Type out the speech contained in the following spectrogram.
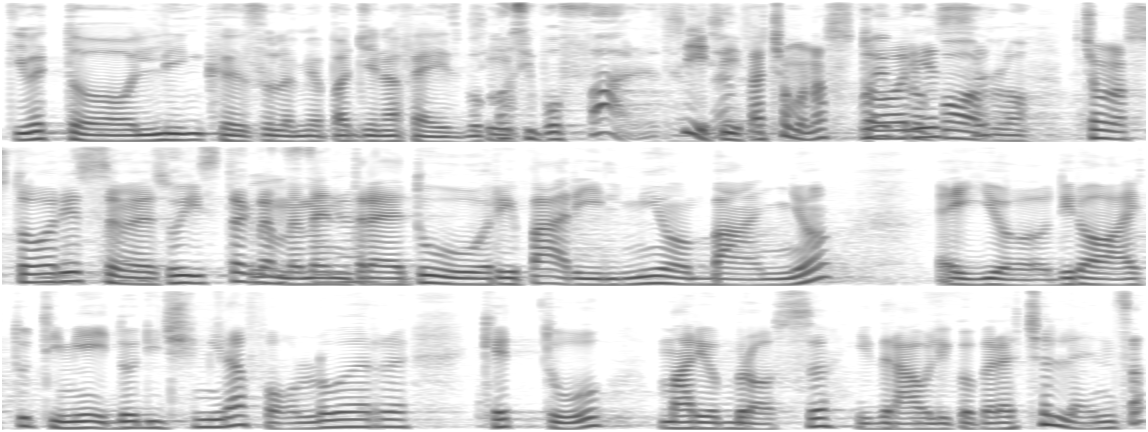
ti metto il link sulla mia pagina Facebook. Sì. Cosa si può fare? Sì, sì, facciamo una stories. Facciamo una stories su Instagram, Su Instagram. mentre tu ripari il mio bagno e io dirò a tutti i miei 12.000 follower che tu, Mario Bros, idraulico per eccellenza,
